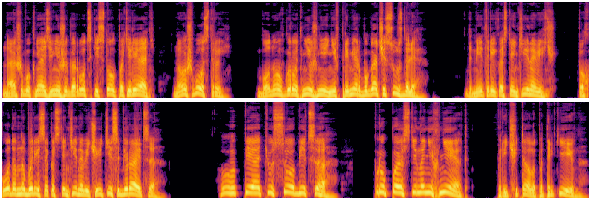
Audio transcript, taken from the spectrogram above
нашему князю Нижегородский стол потерять, нож острый. Бо Новгород Нижний не в пример богаче Суздаля. Дмитрий Константинович походом на Бориса Константиновича идти собирается. «Опять усобица! Пропасти на них нет!» — причитала Патрикеевна.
